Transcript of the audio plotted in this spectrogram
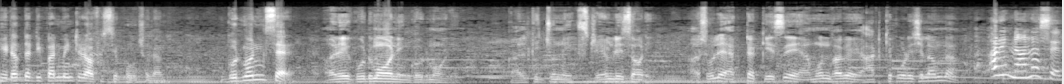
হেড অফ দ্য ডিপার্টমেন্টের অফিসে পৌঁছলাম। গুড মর্নিং স্যার আরে গুড মর্নিং গুড মর্নিং কালকের জন্য এক্সট্রিমলি সরি আসলে একটা কেসে এমনভাবে আটকে পড়েছিলাম না। না না স্যার।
